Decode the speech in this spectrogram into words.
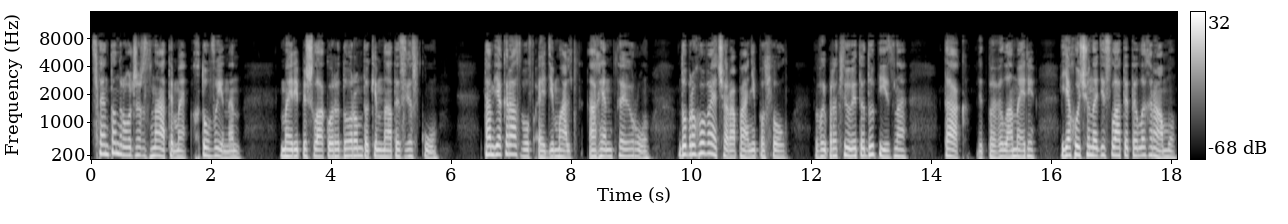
Стентон Роджерс знатиме, хто винен. Мері пішла коридором до кімнати зв'язку. Там якраз був Еді Мальт, агент ЦРУ. Доброго вечора, пані посол. Ви працюєте допізна. Так, відповіла Мері. Я хочу надіслати телеграму.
